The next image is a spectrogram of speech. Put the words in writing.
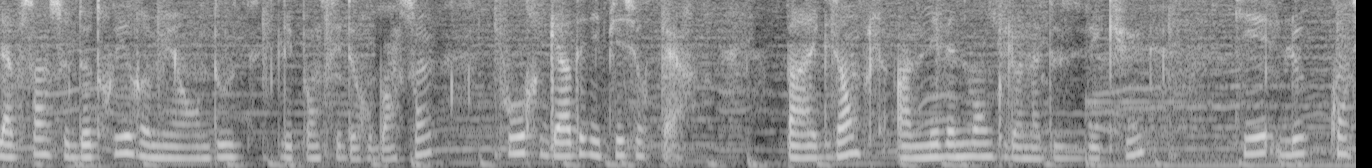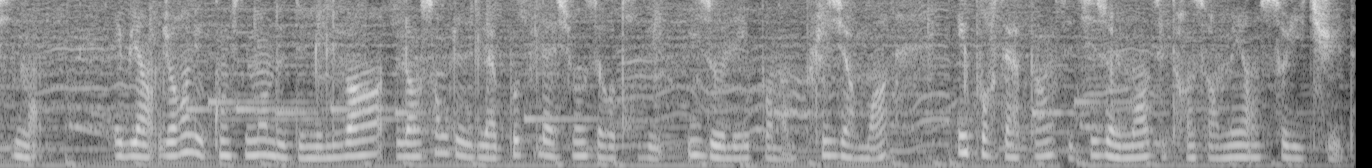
L'absence d'autrui remet en doute les pensées de Robinson pour garder les pieds sur terre. Par exemple, un événement que l'on a tous vécu qui est le confinement. Eh bien, durant le confinement de 2020, l'ensemble de la population s'est retrouvée isolée pendant plusieurs mois et pour certains, cet isolement s'est transformé en solitude.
